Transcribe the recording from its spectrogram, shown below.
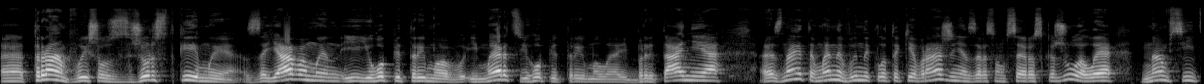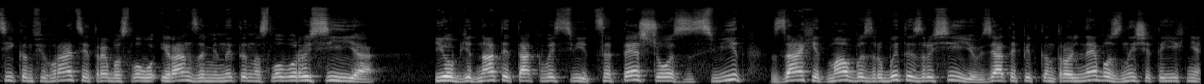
е, Трамп вийшов з жорсткими заявами, і його підтримав і Мерц, його підтримала і Британія. Е, Знаєте, в мене виникло таке враження. Зараз вам все розкажу, але нам всій цій конфігурації треба слово Іран замінити на слово Росія і об'єднати так весь світ. Це те, що світ, Захід мав би зробити з Росією, взяти під контроль небо, знищити їхні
